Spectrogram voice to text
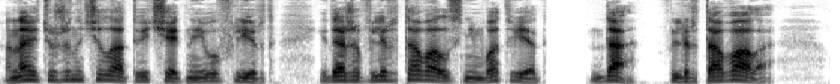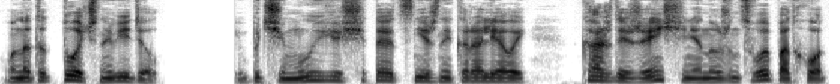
Она ведь уже начала отвечать на его флирт, и даже флиртовала с ним в ответ. Да, флиртовала. Он это точно видел. И почему ее считают снежной королевой? Каждой женщине нужен свой подход.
